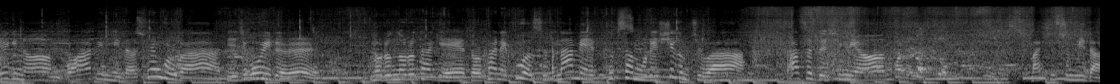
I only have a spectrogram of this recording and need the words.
여기는 오합입니다. 생굴과 돼지고기를 노릇노릇하게 돌판에 구워서 남의 특산물의 시금치와 싸서 드시면 맛있습니다.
